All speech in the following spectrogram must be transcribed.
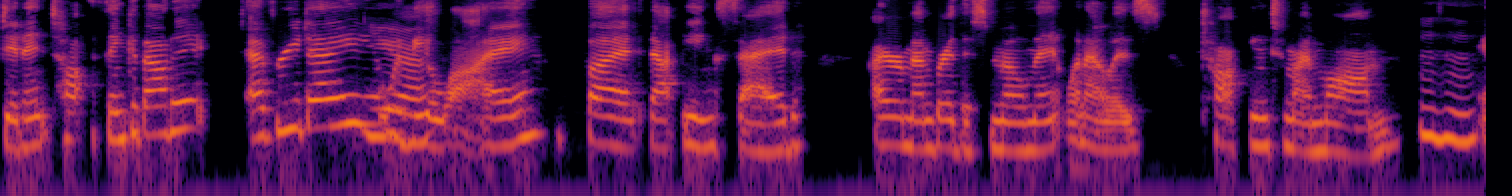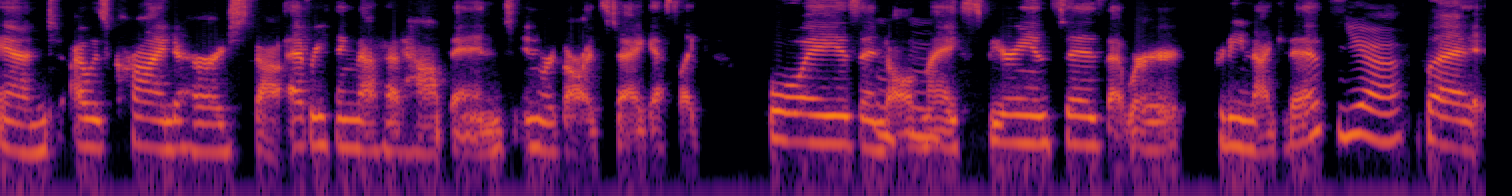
didn't talk, think about it every day would be a lie. But that being said, I remember this moment when I was talking to my mom Mhm. and I was crying to her just about everything that had happened in regards to, I guess, like boys and all of Mhm. my experiences that were pretty negative Yeah. but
